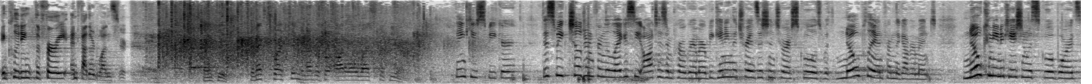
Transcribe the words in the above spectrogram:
including the furry and feathered ones. Thank you. The next question, the member for Ottawa West Nepean. Thank you, Speaker. This week, children from the Legacy Autism Program are beginning the transition to our schools with no plan from the government, no communication with school boards,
